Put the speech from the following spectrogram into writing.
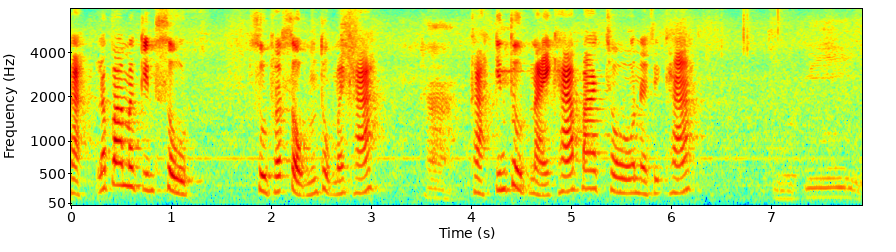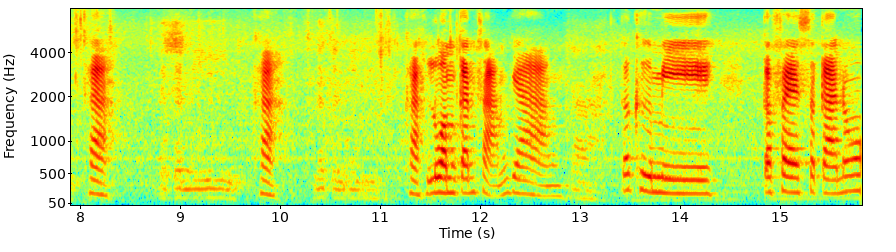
ค่ะ แล้วป้ามากินสูตรสูตรผสมถูกไหมคะ ค่ะค่ะ กินสูตรไหนคะป้าโชว์หน่อยสิคะสูตรนี้ค่ะ แล้วก็นี้ค่ะ แล้วก็นี้ค่ะ รวมกันสามอย่าง จ้าก็คือมีกาแฟสกาโน่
